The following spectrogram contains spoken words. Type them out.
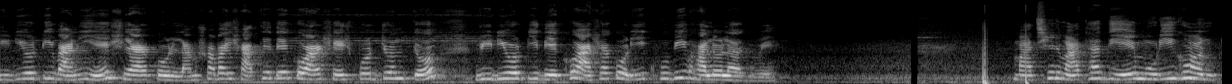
ভিডিওটি বানিয়ে শেয়ার করলাম। সবাই সাথে দেখো আর শেষ পর্যন্ত ভিডিওটি দেখো। আশা করি খুবই ভালো লাগবে। মাছের মাথা দিয়ে মুড়ি ঘন্ট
